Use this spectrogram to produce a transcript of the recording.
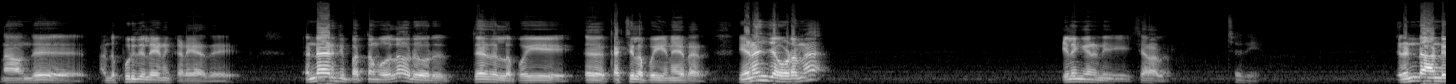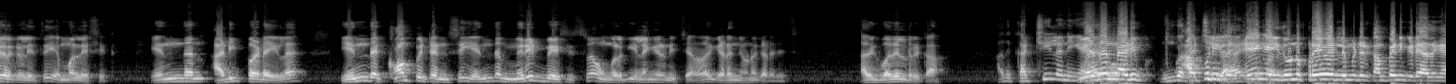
நான் வந்து அந்த புரிதலே எனக்கு கிடையாது. ரெண்டாயிரத்தி பத்தொன்பதுல அவர் ஒரு தேர்தலில் போய் கட்சியில போய் இணையறாரு. இணைஞ்ச உடனே இளைஞரணி செயலாளர். சரி. ரெண்டு ஆண்டுகள் கழித்து எம்எல்ஏ சீட். எந்த அடிப்படையில எந்த காம்பிடன்சி எந்த மெரிட் பேசிஸ்ல உங்களுக்கு இளைஞரணி செயலாளர் இடைஞ்சோன்னு கிடைச்சிச்சு. அதுக்கு பதில் இருக்கா? அது கட்சியில நீங்க எதன் அடி உங்க கட்சியில. ஏங்க இது ஒன்றும் பிரைவேட் லிமிடெட் கம்பெனி கிடையாதுங்க.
